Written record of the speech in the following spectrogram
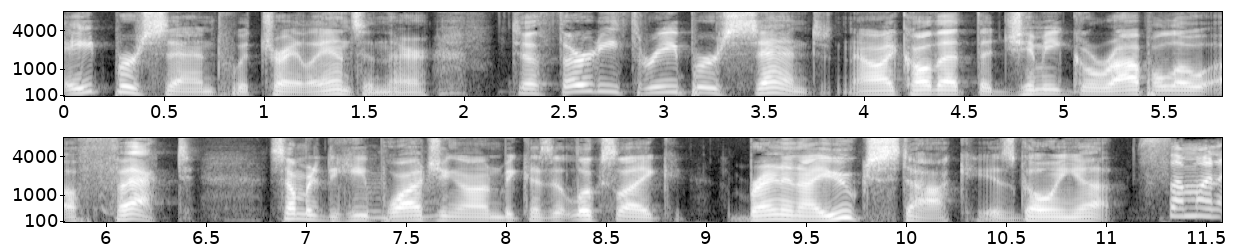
8% with Trey Lance in there to 33%. Now I call that the Jimmy Garoppolo effect. Somebody to keep watching on because it looks like Brandon Aiyuk's stock is going up. Someone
